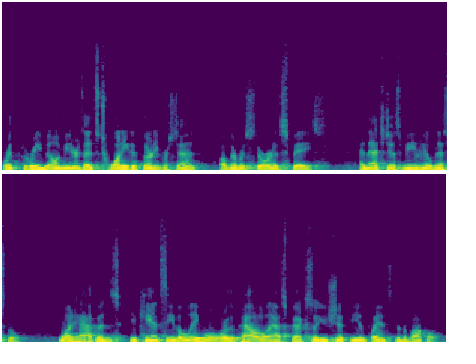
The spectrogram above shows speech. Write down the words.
or 3 millimeters, that's 20 to 30% of the restorative space. And that's just mesial distal. What happens? You can't see the lingual or the palatal aspect, so you shift the implants to the buccal.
